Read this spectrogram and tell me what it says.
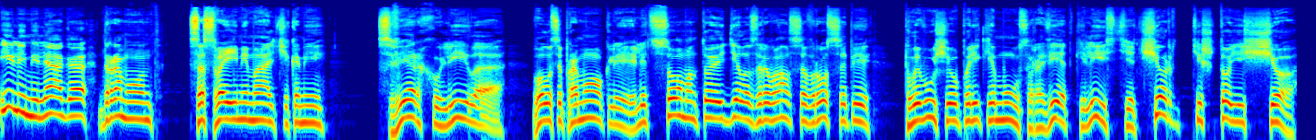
Или Миляга Драмонт со своими мальчиками. Сверху лило, волосы промокли, лицом он то и дело зарывался в россыпи плывущего по реке мусора, ветки, листья, черти что еще.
